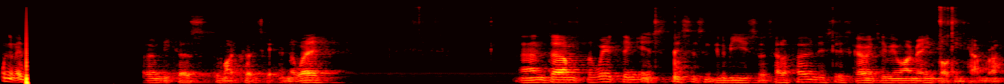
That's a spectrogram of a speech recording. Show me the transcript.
I'm going to because the microphone's getting in the way. And um, the weird thing is, this isn't going to be used for a telephone. This is going to be my main vlogging camera.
